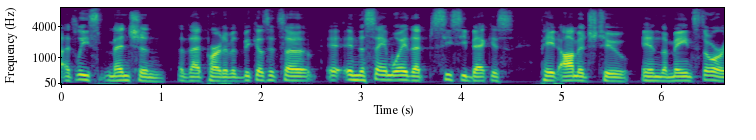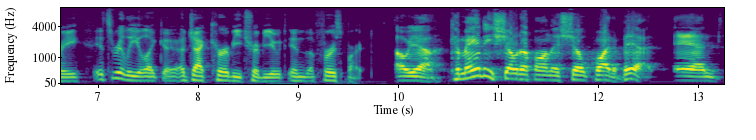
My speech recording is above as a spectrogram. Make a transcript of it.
at least mention that part of it because it's a in the same way that CC Beck is paid homage to in the main story. It's really like a Jack Kirby tribute in the first part. Oh yeah, Kamandi showed up on this show quite a bit, and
